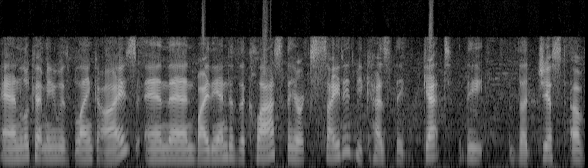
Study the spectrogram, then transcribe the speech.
and look at me with blank eyes and then by the end of the class they are excited because they get the the gist of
